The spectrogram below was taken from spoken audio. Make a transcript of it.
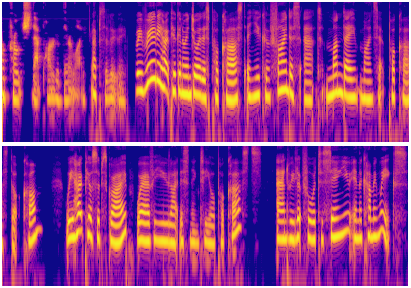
approach that part of their life. Absolutely. We really hope you're going to enjoy this podcast, and you can find us at mondaymindsetpodcast.com. We hope you'll subscribe wherever you like listening to your podcasts, and we look forward to seeing you in the coming weeks.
